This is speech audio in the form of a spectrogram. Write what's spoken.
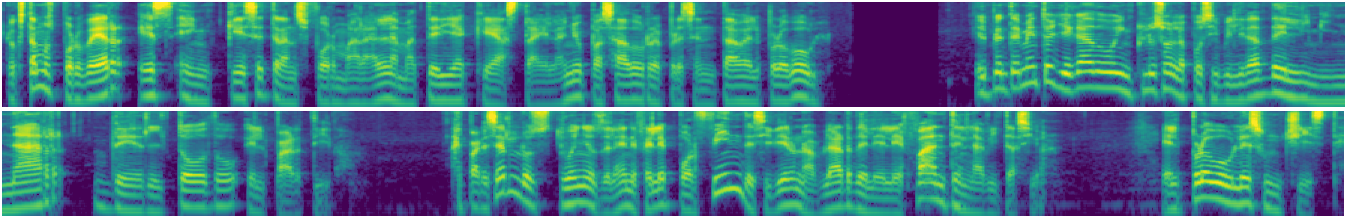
Lo que estamos por ver es en qué se transformará la materia que hasta el año pasado representaba el Pro Bowl. El planteamiento ha llegado incluso a la posibilidad de eliminar del todo el partido. Al parecer los dueños de la NFL por fin decidieron hablar del elefante en la habitación. El Pro Bowl es un chiste.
